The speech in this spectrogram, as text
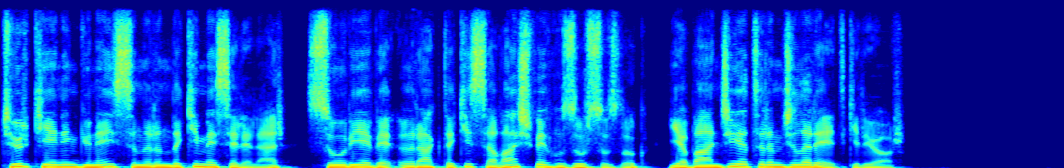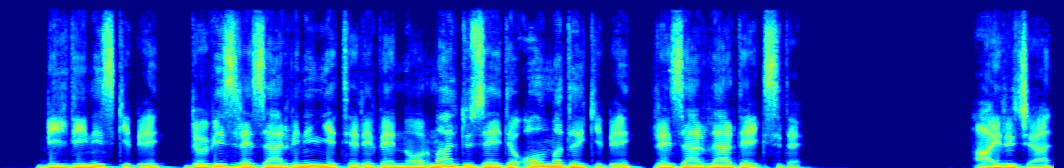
Türkiye'nin güney sınırındaki meseleler, Suriye ve Irak'taki savaş ve huzursuzluk, yabancı yatırımcıları etkiliyor. Bildiğiniz gibi, döviz rezervinin yeteri ve normal düzeyde olmadığı gibi, rezervlerde ekside. Ayrıca,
